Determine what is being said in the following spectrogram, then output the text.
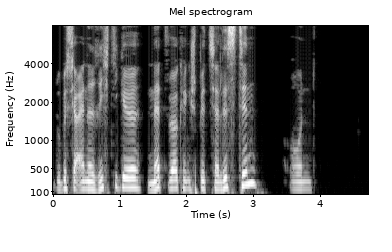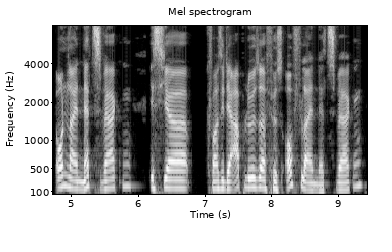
Du bist ja eine richtige Networking-Spezialistin und Online-Netzwerken ist ja quasi der Ablöser fürs Offline-Netzwerken.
